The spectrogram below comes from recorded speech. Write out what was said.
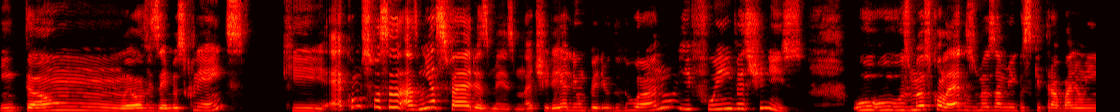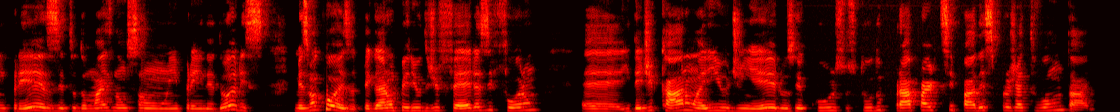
Então, eu avisei meus clientes que é como se fossem as minhas férias mesmo, né? Tirei ali um período do ano e fui investir nisso. O, o, os meus colegas, os meus amigos que trabalham em empresas e tudo mais, não são empreendedores, mesma coisa. Pegaram um período de férias e foram é, e dedicaram aí o dinheiro, os recursos, tudo para participar desse projeto voluntário.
